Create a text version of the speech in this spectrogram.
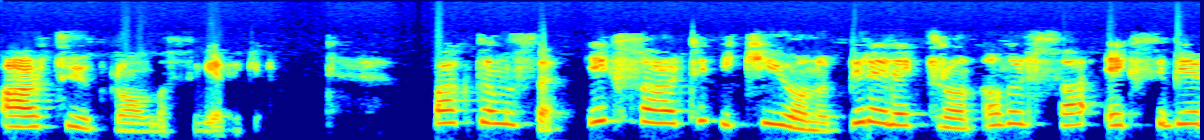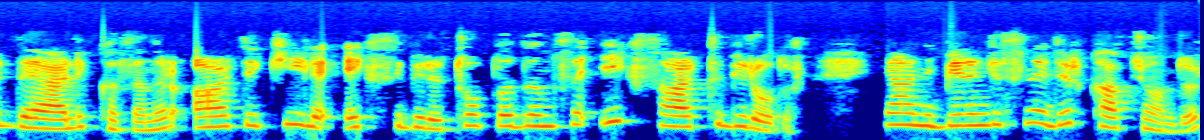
Artı yüklü olması gerekir. Baktığımızda x artı 2 iyonu bir elektron alırsa eksi 1 değerli kazanır. Artı 2 ile eksi 1'i topladığımızda x artı 1 olur. Yani birincisi nedir? Katyondur.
